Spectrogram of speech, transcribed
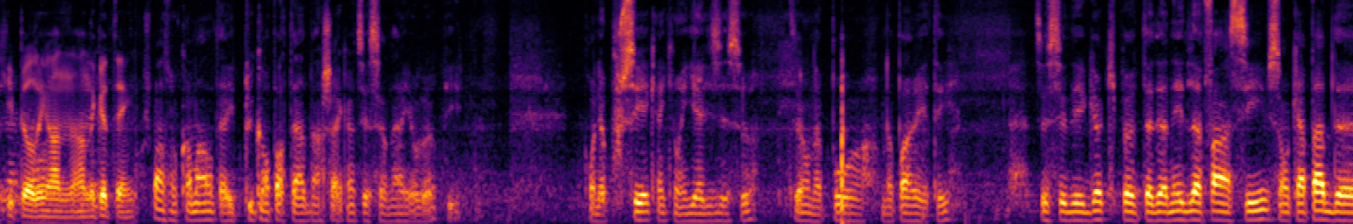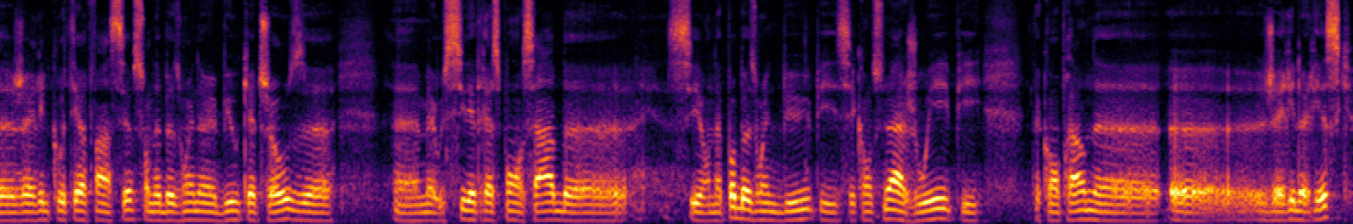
keep building on on the good thing. Je pense qu'on commence à être plus confortable dans chacun de ces scénarios-là, puis qu'on a poussé quand ils ont égalisé ça. T'sais, on n'a pas on n'a pas arrêté. C'est des gars qui peuvent te donner de l'offensive, sont capables de gérer le côté offensif si on a besoin d'un but ou quelque chose, euh, euh, mais aussi d'être responsable euh, on n'a pas besoin de but, puis c'est continuer à jouer, puis de comprendre euh, euh, gérer le risque.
